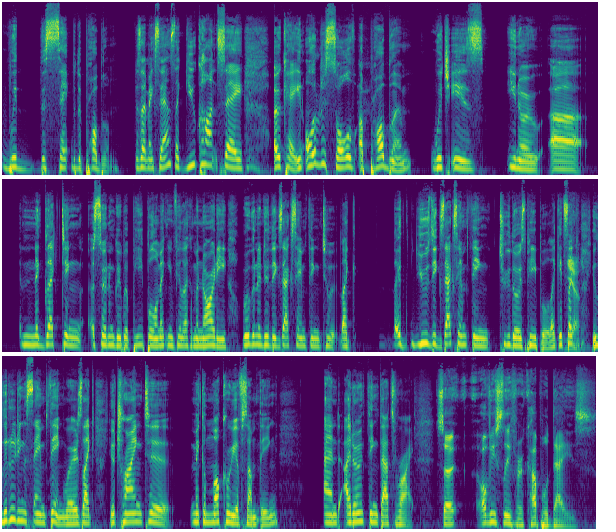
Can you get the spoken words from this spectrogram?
with the same with the problem. Does that make sense? Like you can't say, okay, in order to solve a problem, which is you know uh, neglecting a certain group of people or making them feel like a minority, we're going to do the exact same thing to like. Like use the exact same thing to those people. Like it's like Yeah. you're literally doing the same thing. Whereas like you're trying to make a mockery of something, and I don't think that's right. So obviously, for a couple of days,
